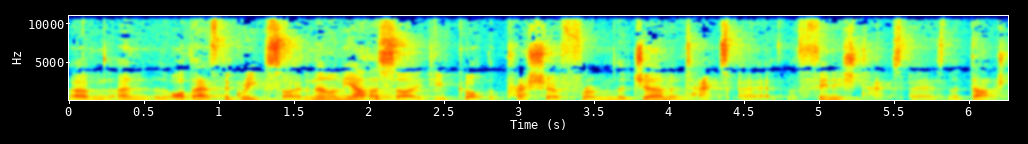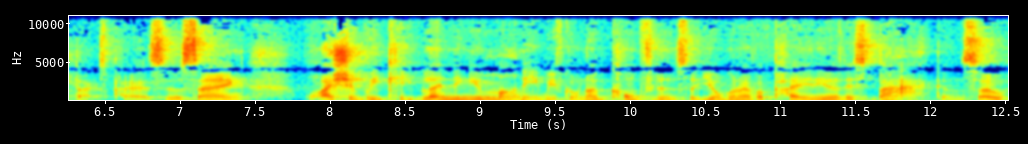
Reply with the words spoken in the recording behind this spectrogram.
um, and well, that's the Greek side. And then on the other side, you've got the pressure from the German taxpayers, the Finnish taxpayers, and the Dutch taxpayers who are saying, why should we keep lending you money? We've got no confidence that you're going to ever pay any of this back. And so,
